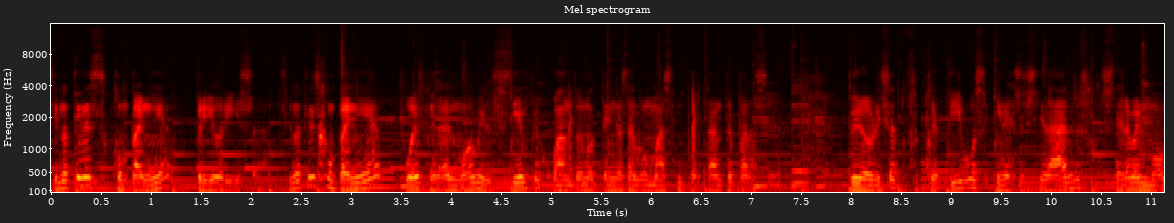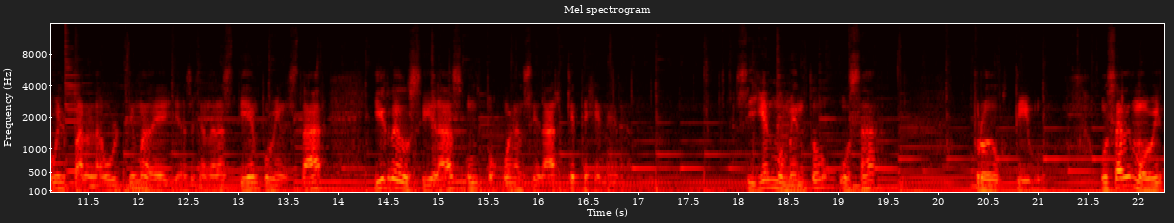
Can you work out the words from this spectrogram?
Si no tienes compañía, prioriza. Si no tienes compañía, puedes mirar el móvil siempre y cuando no tengas algo más importante para hacer. Prioriza tus objetivos y necesidades. Reserva el móvil para la última de ellas. Ganarás tiempo, bienestar y reducirás un poco la ansiedad que te genera. Sigue el momento, usa productivo. Usar el móvil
